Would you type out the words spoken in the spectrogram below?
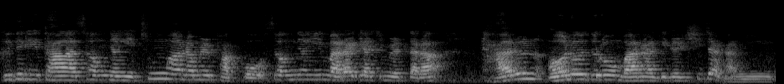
그들이 다 성령이 충만함을 받고 성령이 말하게 하심을 따라 다른 언어들로 말하기를 시작하니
